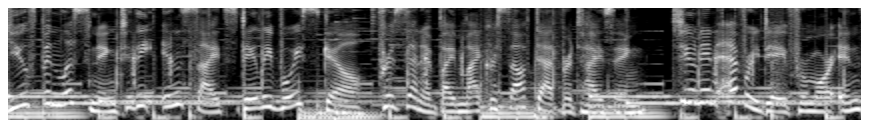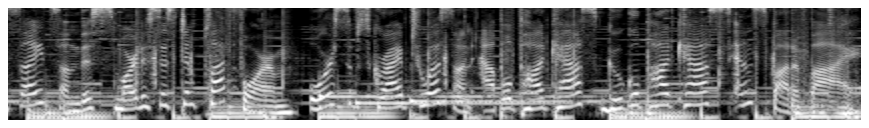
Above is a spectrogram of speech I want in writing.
You've been listening to the Insights Daily Voice Skill presented by Microsoft Advertising. Tune in every day for more insights on this smart assistant platform or subscribe to us on Apple Podcasts, Google Podcasts, and Spotify.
